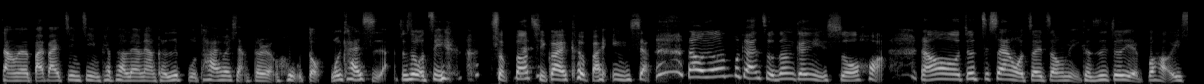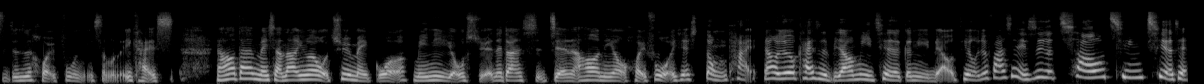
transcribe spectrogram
长得白白净净、漂漂亮亮，可是不太会想跟人互动。我一开始啊，就是我自己 什么奇怪的刻板印象，然后我就不敢主动跟你说话，然后就虽然我追踪你，可是就也不好意思，就是回复你什么的。一开始，然后但是没想到，因为我去美国迷你游学那段时间，然后你有回复我一些动态，然后我就开始比较密切的跟你聊天，我就发现你是一个超亲切而且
